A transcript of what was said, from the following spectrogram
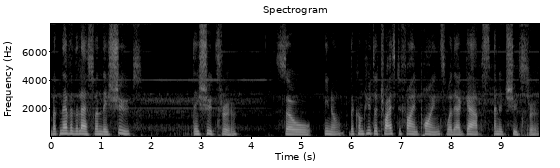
But nevertheless, when they shoot, they shoot through. So, you know, the computer tries to find points where there are gaps and it shoots through.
